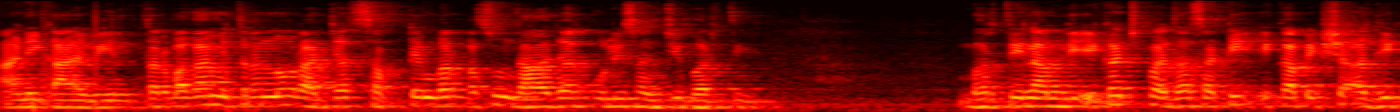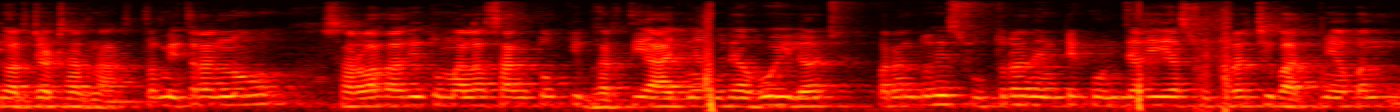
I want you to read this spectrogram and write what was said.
आणि काय होईल? तर बघा मित्रांनो राज्यात सप्टेंबरपासून दहा हजार पोलिसांची भरती. भरती लांबली. एकाच पदासाठी एकापेक्षा अधिक अर्ज ठरणार. तर मित्रांनो सर्वात आधी तुम्हाला सांगतो की भरती आज नाही उद्या होईलच. परंतु हे सूत्र नेमके कोणते आहे या सूत्राची बातमी आपण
